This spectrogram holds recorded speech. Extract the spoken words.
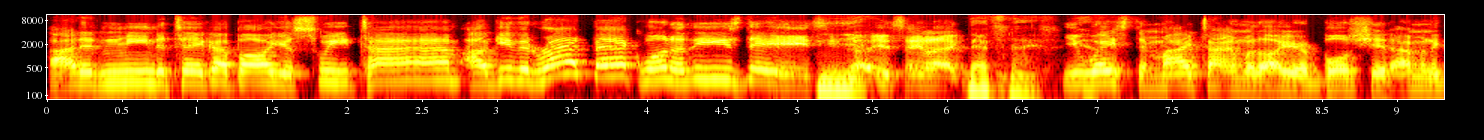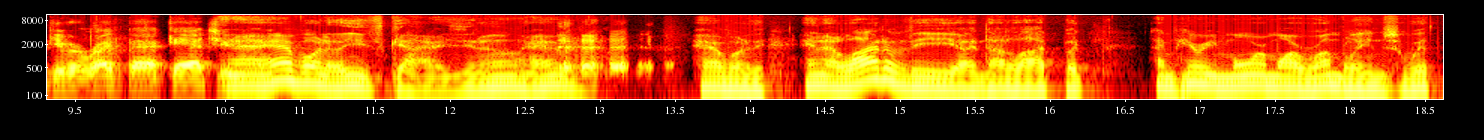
I didn't mean to take up all your sweet time. I'll give it right back one of these days. You know, you say like, That's nice. you wasting my time with all your bullshit. I'm going to give it right back at you. Yeah, I have one of these guys, you know. Have, have one of the, and a lot of the, uh, not a lot, but I'm hearing more and more rumblings with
